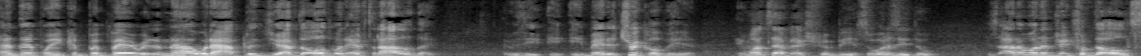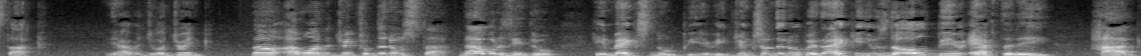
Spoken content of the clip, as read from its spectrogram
and therefore you can prepare it. And now what happens? You have the old one after the holiday. He, he made a trick over here. He wants to have extra beer. So what does he do? He says, I don't want to drink from the old stock. You haven't? You go drink. No, I want to drink from the new stock. Now what does he do? He makes new beer. He drinks from the new beer. Now he can use the old beer after the hag.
